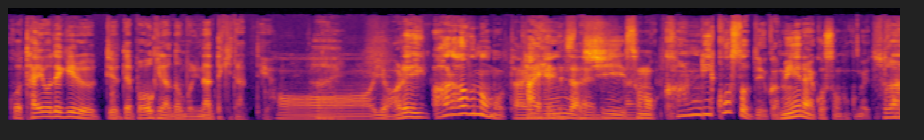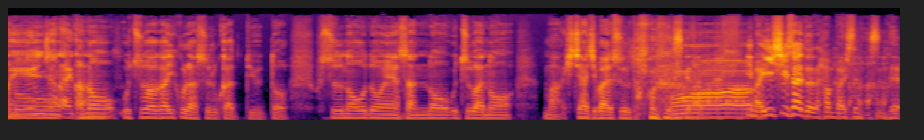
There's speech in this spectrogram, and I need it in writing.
こう対応できるっていうとやっぱ大きな丼になってきたっていう。はあ、い、やあれ洗うのも大変だし、その管理コストっていうか見えないコストも含めてそれはあ大変じゃないかな。のあの器がいくらするかっていうと普通のおうどん屋さんの器のまあ78倍すると思うんですけど今 EC サイトで販売してますんで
